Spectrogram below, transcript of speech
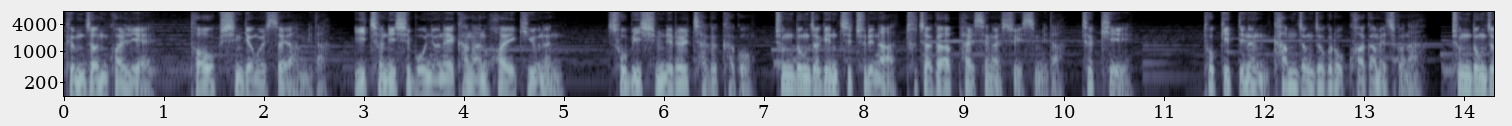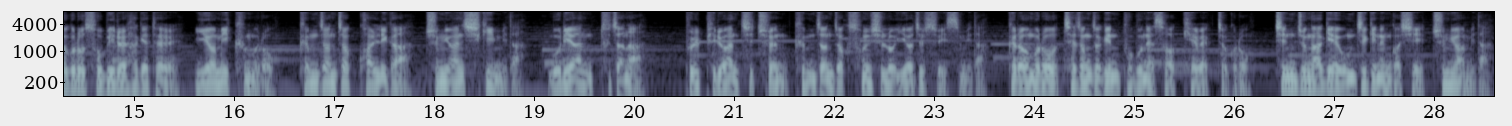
금전 관리에 더욱 신경을 써야 합니다. 2025년의 강한 화의 기운은 소비 심리를 자극하고 충동적인 지출이나 투자가 발생할 수 있습니다. 특히 토끼띠는 감정적으로 과감해지거나 충동적으로 소비를 하게 될 위험이 크므로 금전적 관리가 중요한 시기입니다. 무리한 투자나 불필요한 지출은 금전적 손실로 이어질 수 있습니다. 그러므로 재정적인 부분에서 계획적으로 신중하게 움직이는 것이 중요합니다.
